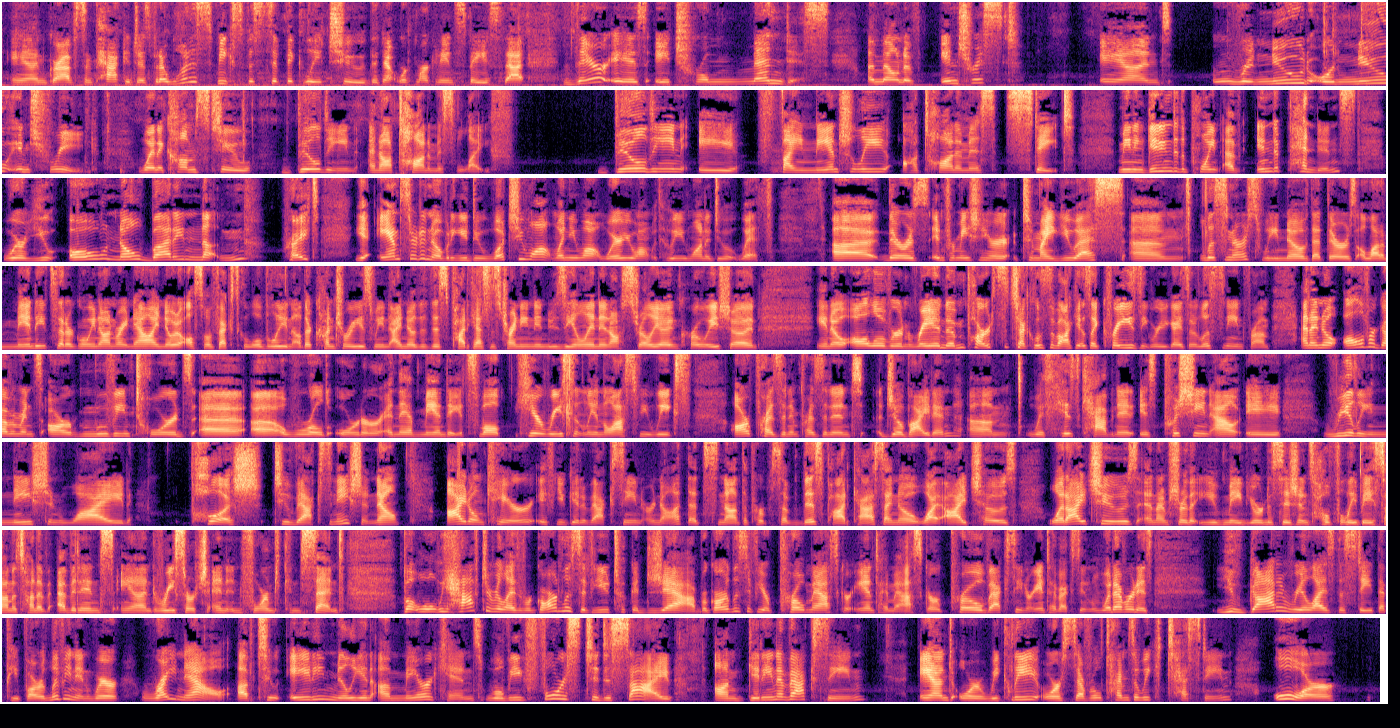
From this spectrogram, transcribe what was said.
and grab some packages. But I want to speak specifically to the network marketing space that there is a tremendous amount of interest and renewed or new intrigue when it comes to building an autonomous life, building a financially autonomous state meaning getting to the point of independence where you owe nobody nothing, right? You answer to nobody. You do what you want, when you want, where you want, with who you want to do it with. Uh, there is information here to my U.S. Um, listeners. We know that there's a lot of mandates that are going on right now. I know it also affects globally in other countries. We, I know that this podcast is trending in New Zealand and Australia and Croatia and you know, all over in random parts of Czechoslovakia. It's like crazy where you guys are listening from. And I know all of our governments are moving towards a, a world order and they have mandates. Well, here recently in the last few weeks, our president, President Joe Biden, um, with his cabinet is pushing out a really nationwide push to vaccination. Now, I don't care if you get a vaccine or not. That's not the purpose of this podcast. I know why I chose what I choose, and I'm sure that you've made your decisions hopefully based on a ton of evidence and research and informed consent. But what we have to realize, regardless if you took a jab, regardless if you're pro mask or anti mask or pro vaccine or anti vaccine, whatever it is, you've got to realize the state that people are living in where right now up to 80 million Americans will be forced to decide on getting a vaccine and or weekly or several times a week testing or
